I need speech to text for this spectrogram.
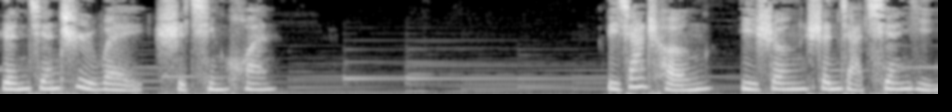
人间至味是清欢。李嘉诚一生身价千亿，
